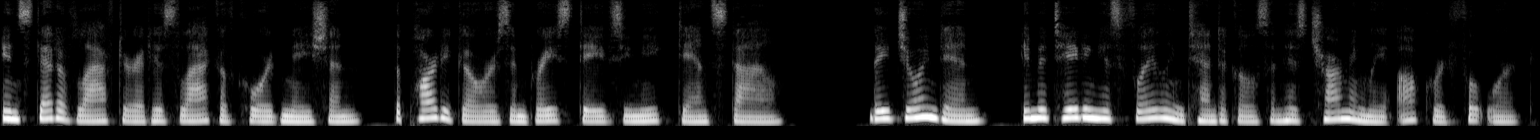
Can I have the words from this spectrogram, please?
Instead of laughter at his lack of coordination, the partygoers embraced Dave's unique dance style. They joined in, imitating his flailing tentacles and his charmingly awkward footwork.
